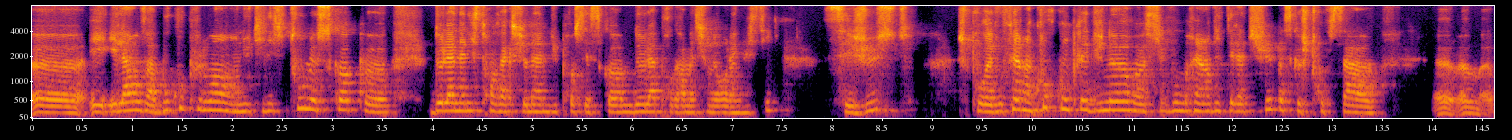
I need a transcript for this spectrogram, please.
euh, et, là, on va beaucoup plus loin. On utilise tout le scope de l'analyse transactionnelle, du process-com, de la programmation neurolinguistique. C'est juste je pourrais vous faire un cours complet d'une heure euh, si vous me réinvitez là-dessus, parce que je trouve ça, euh, euh,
